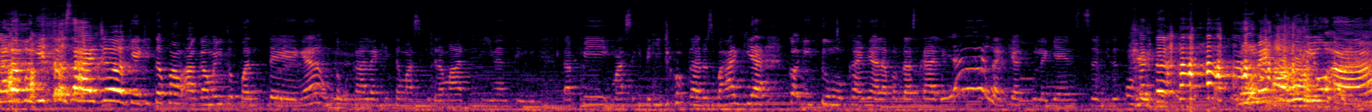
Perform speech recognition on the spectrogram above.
kalau begitu sahaja, okay, kita faham agama itu penting ya untuk bekalan kita masa kita dah mati nanti. Tapi masa kita hidup tu harus bahagia. Kok gitu mukanya 18 kali. Ah, laki aku lagi handsome gitu. Orang kata no matter who you are,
